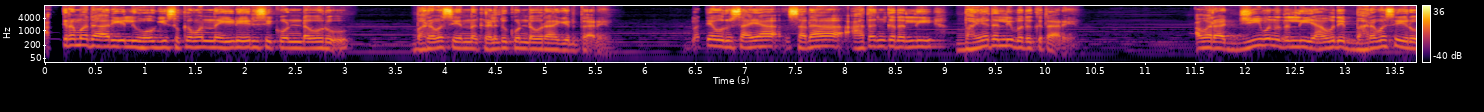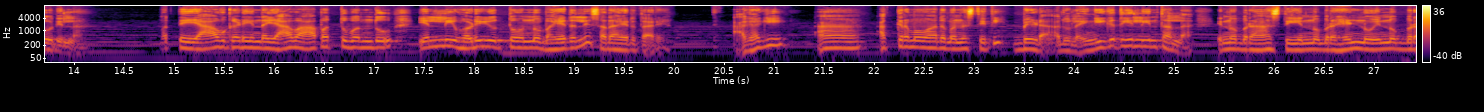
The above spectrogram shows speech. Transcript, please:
ಅಕ್ರಮ ದಾರಿಯಲ್ಲಿ ಹೋಗಿ ಸುಖವನ್ನು ಈಡೇರಿಸಿಕೊಂಡವರು, ಭರವಸೆಯನ್ನು ಕಳೆದುಕೊಂಡವರಾಗಿರ್ತಾರೆ. ಮತ್ತೆ ಅವರು ಸಯಾ ಸದಾ ಆತಂಕದಲ್ಲಿ, ಭಯದಲ್ಲಿ ಬದುಕುತ್ತಾರೆ. ಅವರ ಜೀವನದಲ್ಲಿ ಯಾವುದೇ ಭರವಸೆ ಇರುವುದಿಲ್ಲ. ಮತ್ತೆ ಯಾವ ಕಡೆಯಿಂದ ಯಾವ ಆಪತ್ತು ಬಂದು ಎಲ್ಲಿ ಹೊಡೆಯುತ್ತೋ ಅನ್ನೋ ಭಯದಲ್ಲಿ ಸದಾ ಇರ್ತಾರೆ ಹಾಗಾಗಿ ಆ ಅಕ್ರಮವಾದ ಮನಸ್ಥಿತಿ ಬೇಡ. ಅದು ಲೈಂಗಿಕತೆಯಲ್ಲಿ ಅಂತಲ್ಲ ಇನ್ನೊಬ್ಬರ ಆಸ್ತಿ, ಇನ್ನೊಬ್ಬರ ಹೆಣ್ಣು, ಇನ್ನೊಬ್ಬರ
